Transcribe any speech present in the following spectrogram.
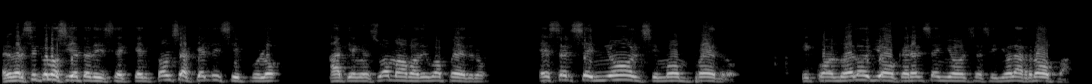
El versículo 7 dice que entonces aquel discípulo a quien Jesús amaba, digo a Pedro, es el Señor Simón Pedro. Y cuando él oyó que era el Señor, se ciñó la ropa,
